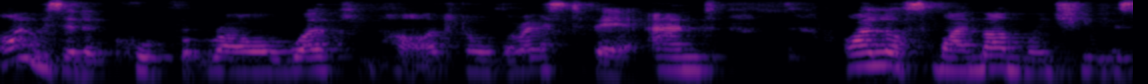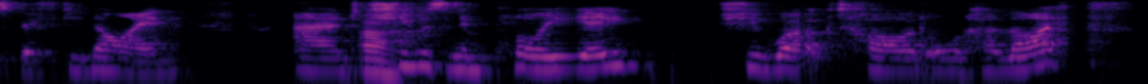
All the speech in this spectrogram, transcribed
i was in a corporate role working hard and all the rest of it and i lost my mum when she was 59 and oh. she was an employee. She worked hard all her life.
